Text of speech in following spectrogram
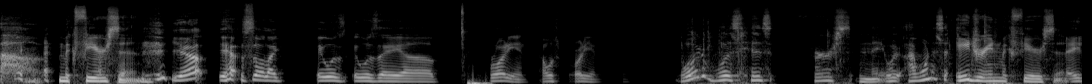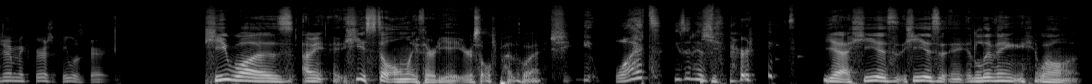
oh, McPherson. yeah, yeah. So like it was it was a uh Freudian. I was Freudian. What was his first name? I want to say Adrian McPherson. Adrian McPherson, he was very good. He was. I mean, he's still only 38 years old, by the way. Gee, what? He's in his thirties. Yeah, he is. He is living. Well,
